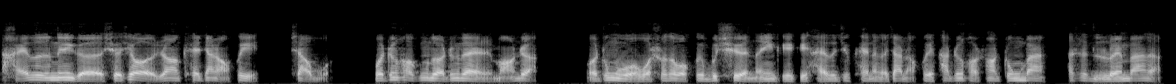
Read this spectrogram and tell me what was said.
孩子那个学校让开家长会，下午我正好工作正在忙着，我中午我说他我回不去，那你给给孩子去开那个家长会，他正好上中班，他是轮班的，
